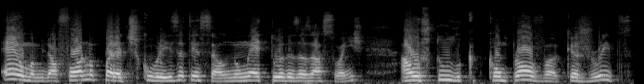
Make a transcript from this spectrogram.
é uma melhor forma para descobrir, atenção, não é todas as ações. Há um estudo que comprova que as REITs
